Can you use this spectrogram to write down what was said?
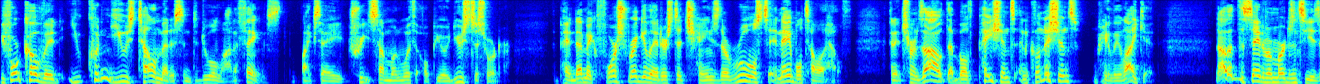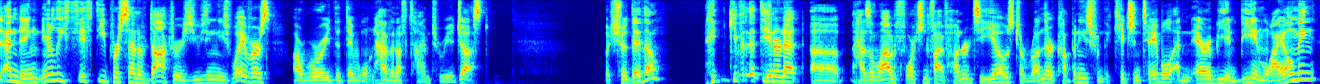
before COVID, you couldn't use telemedicine to do a lot of things, like, say, treat someone with opioid use disorder. The pandemic forced regulators to change their rules to enable telehealth, and it turns out that both patients and clinicians really like it. Now that the state of emergency is ending, nearly 50% of doctors using these waivers are worried that they won't have enough time to readjust. But should they, though? Given that the internet uh, has allowed Fortune 500 CEOs to run their companies from the kitchen table at an Airbnb in Wyoming,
